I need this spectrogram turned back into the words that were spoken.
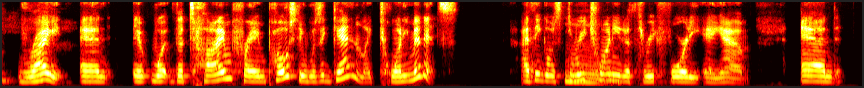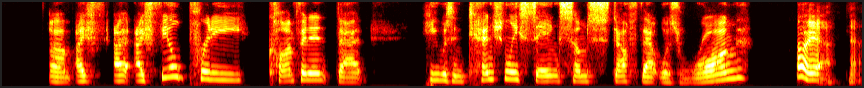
right. And it what the time frame posted was again like 20 minutes. I think it was 320 mm. to 340 a.m. And um, I, I I feel pretty confident that he was intentionally saying some stuff that was wrong. Oh yeah, yeah.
